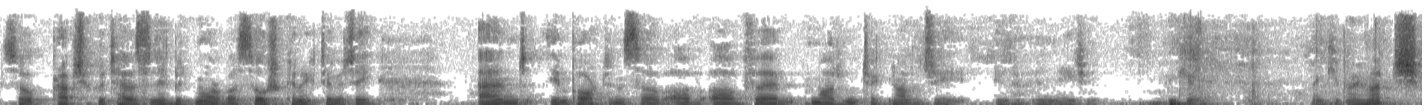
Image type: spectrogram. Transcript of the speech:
So perhaps you could tell us a little bit more about social connectivity and the importance of, of, of uh, modern technology in, in aging. Thank you. Thank you very much.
